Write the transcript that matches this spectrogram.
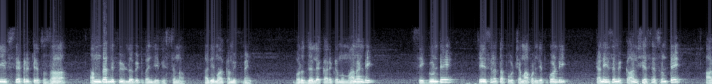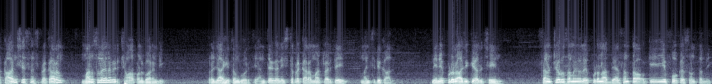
చీఫ్ సెక్రటరీతో సహా అందరినీ ఫీల్డ్లో పెట్టి పని చేపిస్తున్నాం. అది మా కమిట్మెంట్. బురజల్లే కార్యక్రమం మానండి. సిగ్గుంటే చేసిన తప్పు క్షమాపణ చెప్పుకోండి. కనీసం మీకు కాన్షియస్నెస్ ఉంటే ఆ కాన్షియస్నెస్ ప్రకారం మనసులోనే మీరు క్షమాపణ కోరండి. ప్రజాహితం కోరితే. అంతేగాని ఇష్ట ప్రకారం మాట్లాడితే మంచిది కాదు. నేను ఎప్పుడు రాజకీయాలు చేయను. సంక్షోభ సమయంలో ఎప్పుడు నా దేశంతా ఒకే ఫోకస్ ఉంటుంది.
